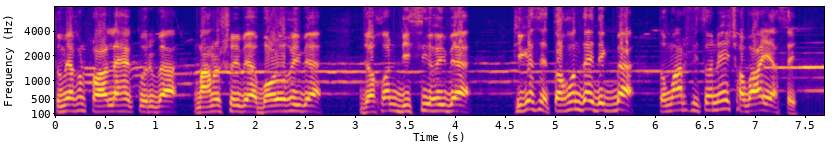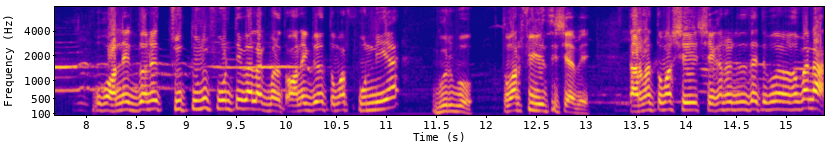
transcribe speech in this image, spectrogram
তুমি এখন পড়ালেখা করবা, মানুষ হইবা, বড় হইবা যখন ডিসি হইবা ঠিক আছে? তখন যাই দেখবা তোমার পিছনে সবাই আছে। অনেক জনের তুমি ফোন টিপা লাগবে না অনেক জনের তোমার ফোন নিয়ে ঘুরবো তোমার ফিজ হিসাবে। তার মানে তোমার সেখানে যাইতে হবে না?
